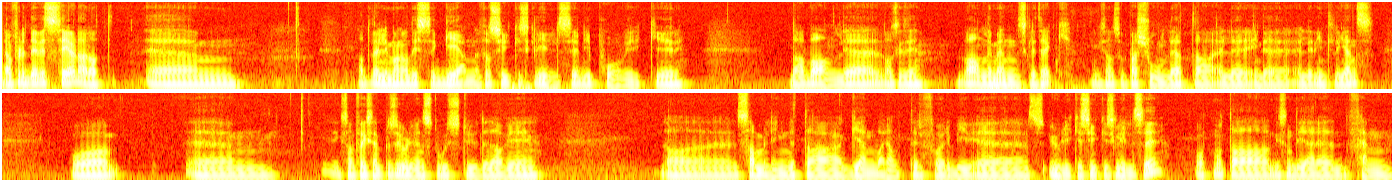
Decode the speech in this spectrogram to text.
ja, for det vi ser da er at at veldig mange av disse genene for psykiske lidelser, de påvirker da vanlige, hva skal jeg si, vanlige menneskelige trekk. Som personlighet da, eller, eller intelligens. Og ehm, ikke? For eksempel så gjorde vi en stor studie da vi da sammenlignet da genvarianter for bi, eh, ulike psykiske lidelser opp mot da liksom de fem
